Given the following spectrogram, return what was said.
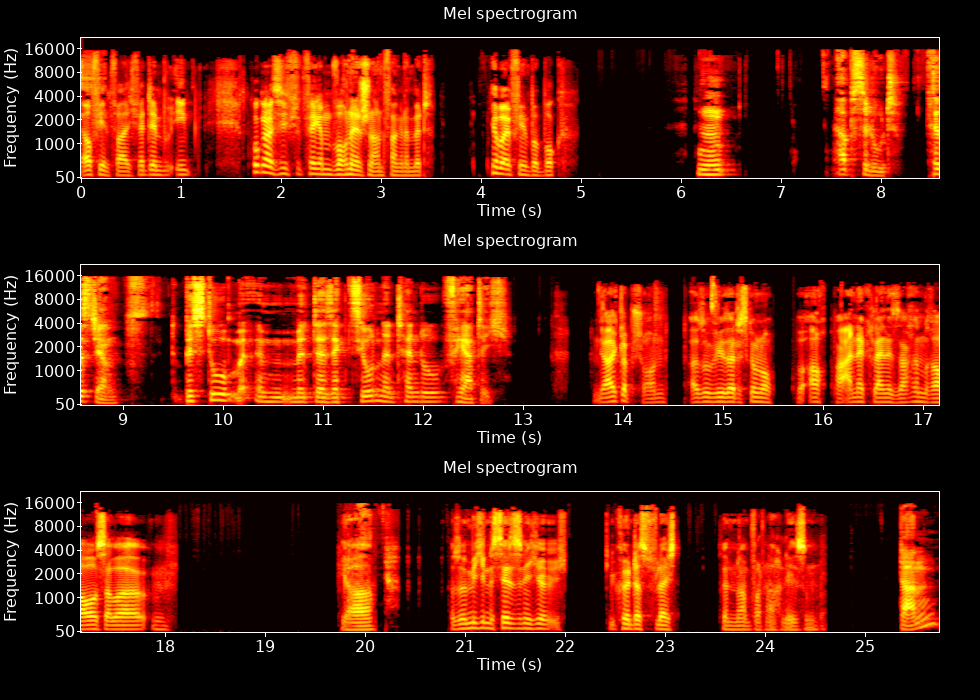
Ja, auf jeden Fall. Ich werde den gucken, dass ich vielleicht am Wochenende schon anfange damit. Ich habe auf jeden Fall Bock. Hm, absolut. Christian, bist du m- mit der Sektion Nintendo fertig? Ja, ich glaube schon. Also wie gesagt, es kommen noch auch ein paar andere kleine Sachen raus, aber hm, ja. Also mich interessiert es nicht. Ich, ihr könnt das vielleicht dann einfach nachlesen. Dann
